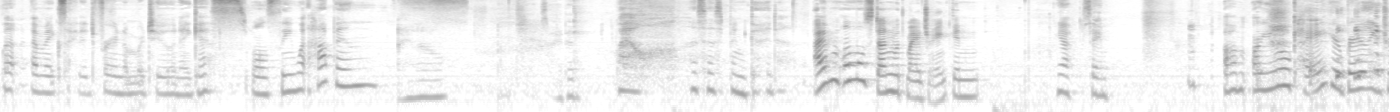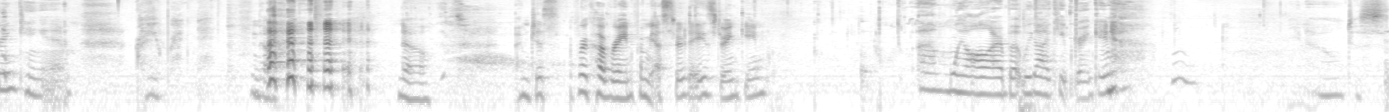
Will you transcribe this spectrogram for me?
but I'm excited for number two, and I guess we'll see what happens. I know. I'm so excited. Well, this has been good. I'm almost done with my drink, and Yeah, same. um, are you okay? You're barely drinking it. Are you pregnant? No. no. I'm just recovering from yesterday's drinking. Um, we all are, but we gotta keep drinking. You know, just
